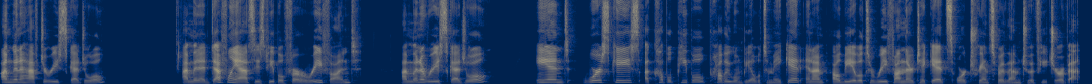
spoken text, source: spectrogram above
I'm going to have to reschedule. I'm going to definitely ask these people for a refund. I'm going to reschedule. And worst case, a couple people probably won't be able to make it, and i will be able to refund their tickets or transfer them to a future event.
